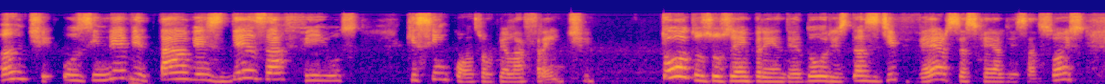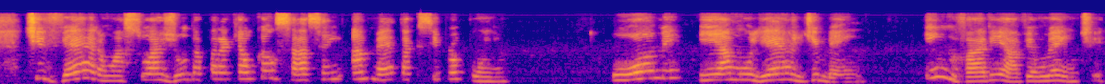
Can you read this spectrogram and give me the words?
ante os inevitáveis desafios que se encontram pela frente. Todos os empreendedores das diversas realizações tiveram a sua ajuda para que alcançassem a meta que se propunham. O homem e a mulher de bem, invariavelmente,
